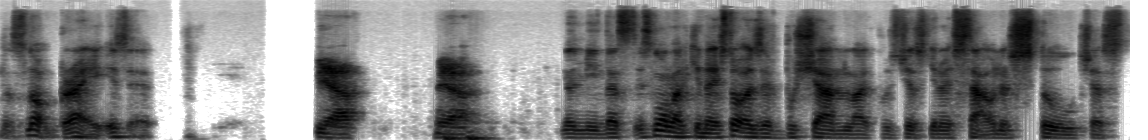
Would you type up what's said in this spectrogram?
that's not great, is it? Yeah, yeah. I mean, that's it's not like you know, it's not as if Bushchan like was just you know sat on a stool just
